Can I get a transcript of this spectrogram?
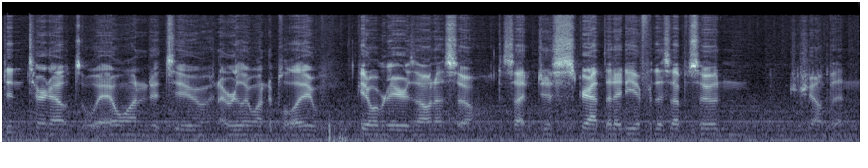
didn't turn out the way I wanted it to, and I really wanted to play, get over to Arizona, so decided to just scrap that idea for this episode and jump in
